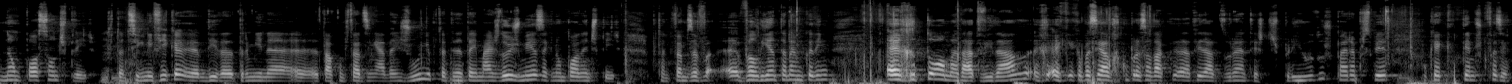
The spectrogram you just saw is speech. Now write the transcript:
não possam despedir. Uhum. Portanto, significa, a medida termina eh, tal como está desenhada em junho, portanto, ainda tem mais dois meses em que não podem despedir. Portanto, vamos avaliando também um bocadinho a retoma da atividade, a capacidade de recuperação da atividade durante estes períodos, para perceber o que é que temos que fazer.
